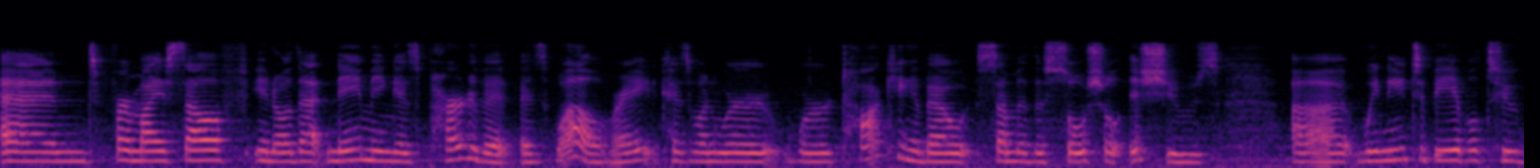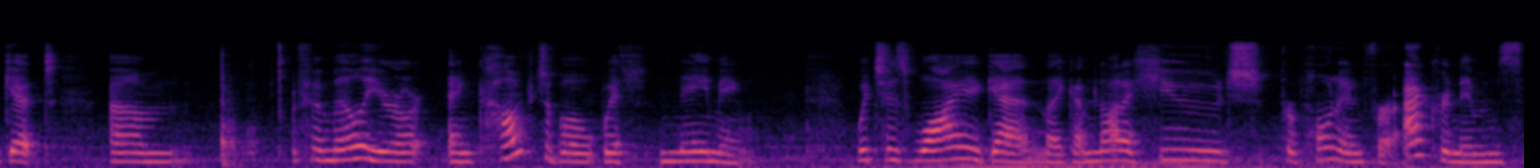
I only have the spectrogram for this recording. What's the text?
and for myself you know that naming is part of it as well right? Because when we're we're talking about some of the social issues uh, we need to be able to get um, familiar and comfortable with naming which is why again like i'm not a huge proponent for acronyms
